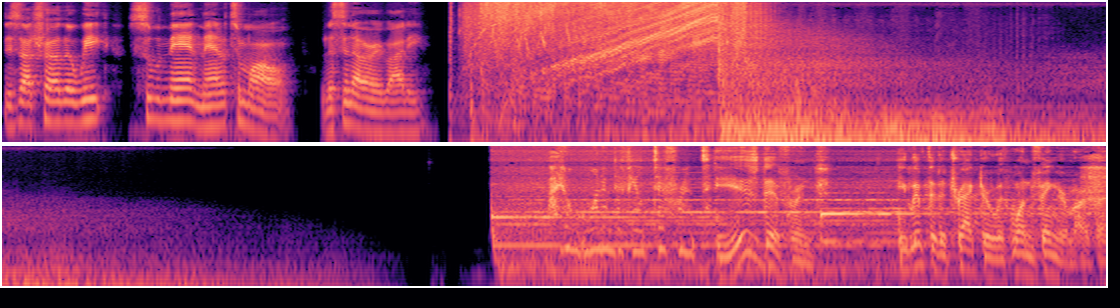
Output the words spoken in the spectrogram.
This is our trailer of the week Superman, Man of Tomorrow. Listen up, everybody. Different. He lifted a tractor with one finger, Martha.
